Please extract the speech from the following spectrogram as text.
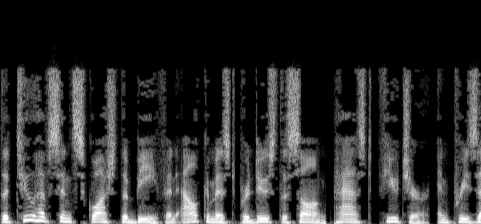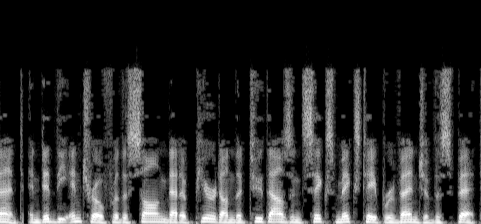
The two have since squashed the beef and Alchemist produced the song Past, Future, and Present and did the intro for the song that appeared on the 2006 mixtape Revenge of the Spit.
